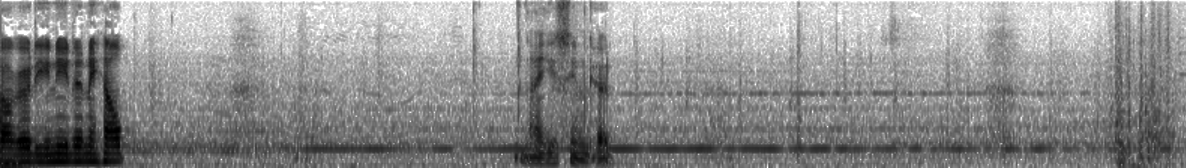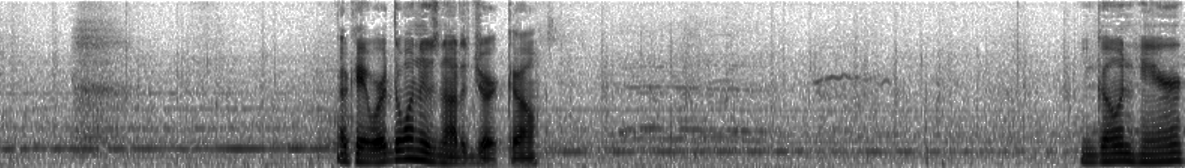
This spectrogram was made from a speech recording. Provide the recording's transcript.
Doggo, do you need any help? Nah, you seem good. Okay, where'd the one who's not a jerk go? You go in here.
